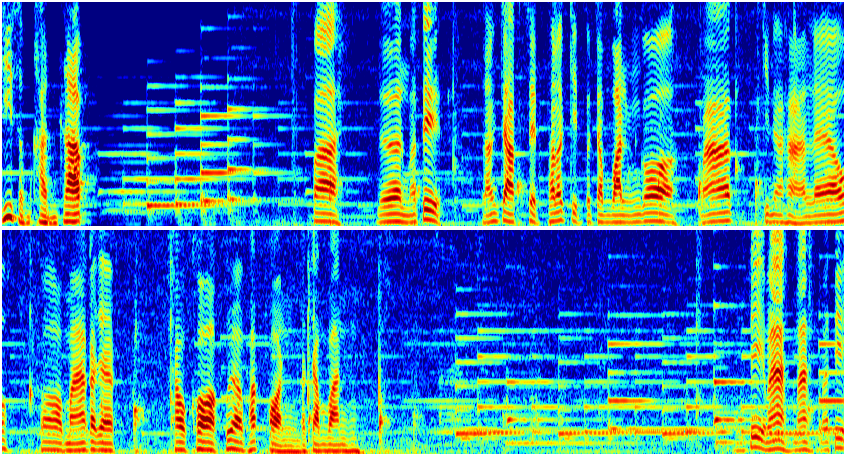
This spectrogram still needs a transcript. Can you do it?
ที่สำคัญครับไปเดินมาติหลังจากเสร็จภารกิจประจำวันก็ม้ากินอาหารแล้ว ก็ม้าก็จะเข้าคอกเพื่อพักผ่อนประจำวัน ติมา มา มาติ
